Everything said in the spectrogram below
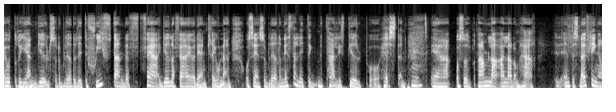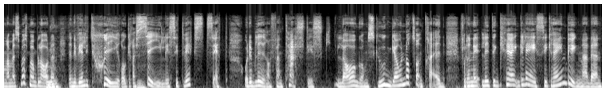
återigen gul så då blir det lite skiftande färg, gula färger i den kronan. Och sen så blir det nästan lite metalliskt gul på hösten. Eh, och så ramlar alla de här inte snöflingorna men små, små bladen. Den är väldigt skir och gracil i sitt växtsätt och det blir en fantastisk lagom skugga under ett sånt träd. För den är lite gles i grenbyggnaden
